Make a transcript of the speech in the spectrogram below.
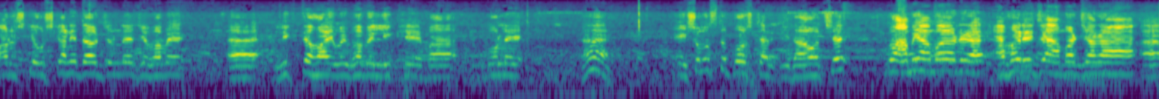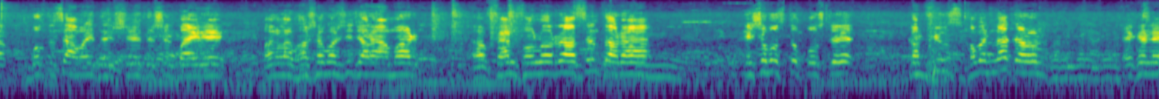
মানুষকে উস্কানি দেওয়ার জন্য যেভাবে লিখতে হয়, ওইভাবে লিখে বা বলে হ্যাঁ এই সমস্ত পোস্ট আর কি দেওয়া হচ্ছে। তো আমি আমার অ্যাভারেজে আমার যারা বলতেছে আমার দেশে, দেশের বাইরে, বাংলা ভাষাভাষী যারা আমার ফ্যান ফলোয়াররা আছেন, তারা এই সমস্ত পোস্টে কনফিউজ হবেন না, কারণ এখানে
